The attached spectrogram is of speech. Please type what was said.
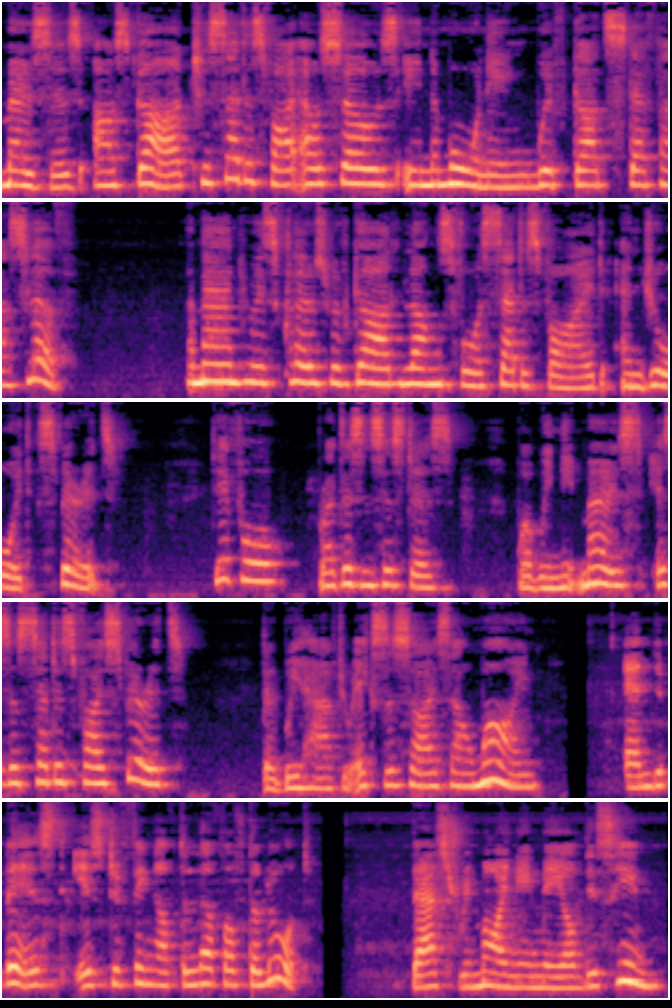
Moses asked God to satisfy our souls in the morning with God's steadfast love. A man who is close with God longs for a satisfied and joyed spirit. Therefore, brothers and sisters, what we need most is a satisfied spirit, that we have to exercise our mind and the best is to think of the love of the Lord. That's reminding me of this hymn.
